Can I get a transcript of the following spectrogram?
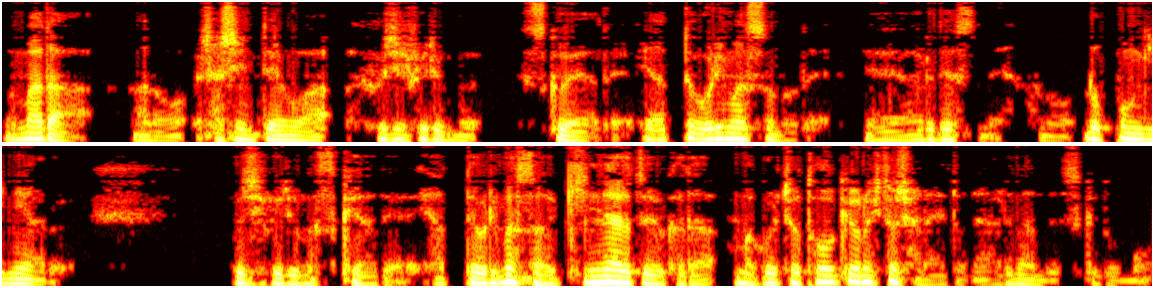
まだ、あの、写真展は富士フィルムスクエアでやっておりますので、えー、あれですね、あの、六本木にある富士フィルムスクエアでやっておりますので、気になるという方、まあこれちょっと東京の人じゃないとね、あれなんですけども、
